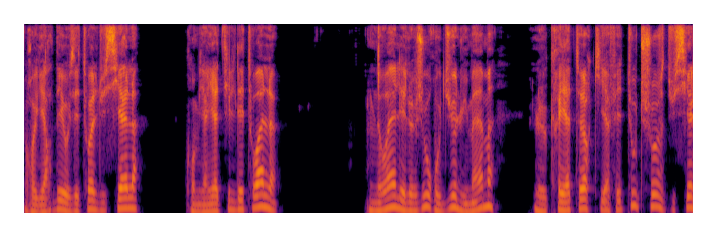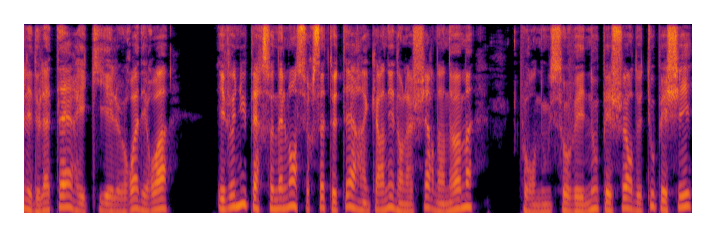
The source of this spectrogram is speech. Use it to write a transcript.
Regardez aux étoiles du ciel. Combien y a-t-il d'étoiles? Noël est le jour où Dieu lui-même, le Créateur qui a fait toutes choses du ciel et de la terre et qui est le roi des rois, est venu personnellement sur cette terre incarnée dans la chair d'un homme, pour nous sauver, nous pécheurs, de tout péché.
